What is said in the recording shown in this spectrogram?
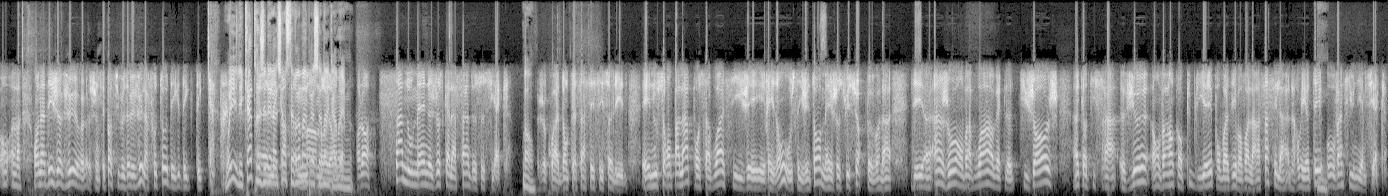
on, euh, a déjà vu, euh, je ne sais pas si vous avez vu la photo des, des, des quatre. Oui, les quatre euh, générations, c'était vraiment impressionnant quand même. Alors, ça nous mène jusqu'à la fin de ce siècle. Bon. Je crois. Donc ça, c'est solide. Et nous ne serons pas là pour savoir si j'ai raison ou si j'ai tort, mais je suis sûr que voilà, euh, un jour, on va voir avec le petit Georges, hein, quand il sera vieux, on va encore publier pour voir dire, ben voilà, ça c'est la, la royauté mm. au 21e siècle.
